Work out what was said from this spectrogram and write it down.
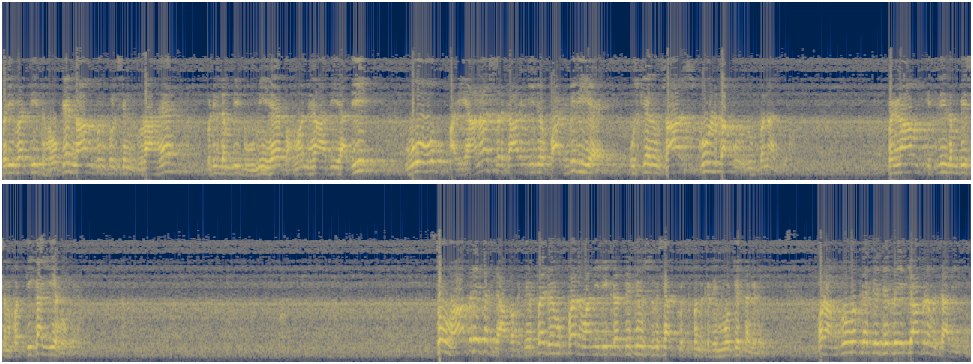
परिवर्तित होकर नाम गुरुकुल सिंह हुआ है। बड़ी लंबी भूमि है, भवन है, आदि आदि। वो हरियाणा सरकार की जो पाठ विधि है, उसके अनुसार स्कूल का रूप बना दिया। परिणाम इतनी लंबी संपत्ति का ये हो गया। तो वहाँ पर एक अध्यापक थे, पहले वो पदवानी भी करते थे, उसमें शायद कुछ बंद करते, मोटे तगड़े। और हमको वो कहते थे तो ये क्या ब्रह्मचारी है?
